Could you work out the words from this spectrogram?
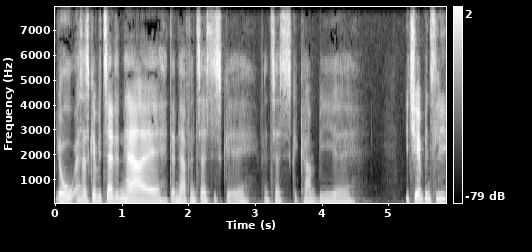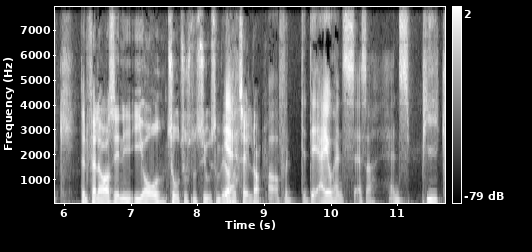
Jo, altså skal vi tage den her, øh, den her fantastiske, øh, fantastiske kamp i, øh, i Champions League? Den falder også ind i, i året 2007, som vi Ja. også har talt om. Og for det, det er jo hans, altså, hans peak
